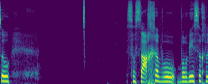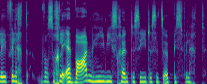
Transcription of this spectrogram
so, so Sachen, wo, wo wir so ein bisschen, vielleicht wo so ein bisschen ein Warnhinweis könnte sein, dass jetzt etwas vielleicht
